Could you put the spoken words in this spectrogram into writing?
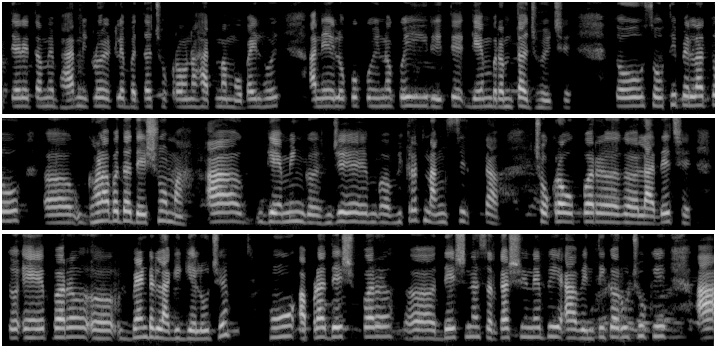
અત્યારે તમે બહાર નીકળો એટલે બધા છોકરાઓના હાથમાં મોબાઈલ હોય અને એ લોકો કોઈના કોઈ રીતે ગેમ રમતા જ હોય છે. તો સૌથી પહેલા તો ઘણા બધા દેશોમાં આ ગેમિંગ જે વિકૃત માનસિકતા છોકરાઓ ઉપર લાદે છે, તો એ પર બેન્ડ લાગી ગયેલું છે. હું આપણા દેશ પર દેશના સરકારશ્રીને બી આ વિનંતી કરું છું કે આ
